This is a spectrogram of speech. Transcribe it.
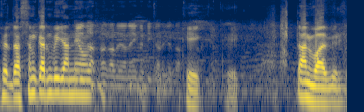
ਫਿਰ ਦਰਸ਼ਨ ਕਰਨ ਵੀ ਜਾਂਦੇ ਹੋ? ਦਰਸ਼ਨ ਕਰਦੇ ਜਾਂਦੇ ਗੱਡੀ ਕਰਕੇ ਦਰਸ਼ਨ ਠੀਕ ਠੀਕ। ਧੰਨਵਾਦ ਵੀਰ ਜੀ।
